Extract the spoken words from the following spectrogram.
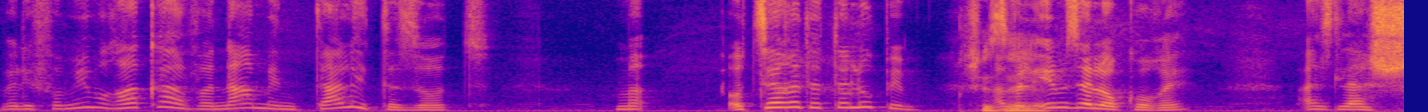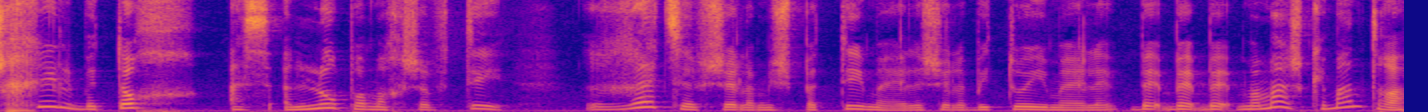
ולפעמים רק ההבנה המנטלית הזאת עוצרת את הלופים. שזה... אבל אם זה לא קורה, אז להשחיל בתוך הלופ המחשבתי רצף של המשפטים האלה, של הביטויים האלה, ב- ב- ב- ממש כמנטרה.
